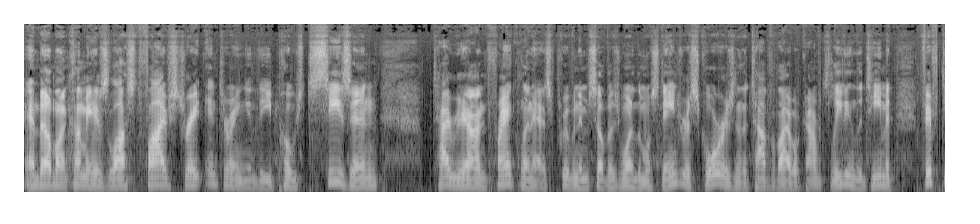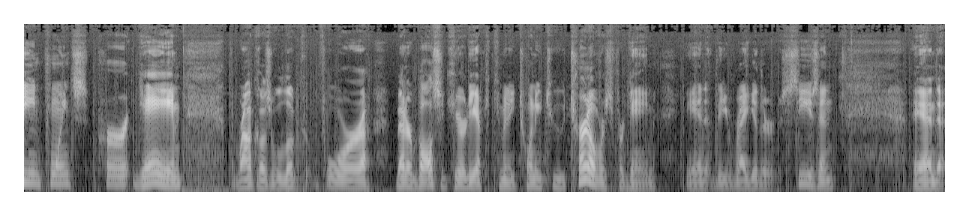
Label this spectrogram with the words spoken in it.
And Belmont Klemme has lost five straight entering the postseason. Tyrion Franklin has proven himself as one of the most dangerous scorers in the top of Iowa Conference, leading the team at 15 points per game. The Broncos will look for better ball security after committing 22 turnovers per game in the regular season. And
